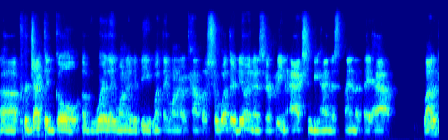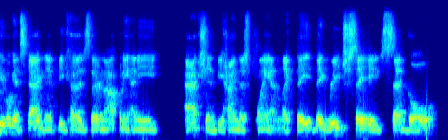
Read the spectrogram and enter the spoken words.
uh, projected goal of where they wanted to be, what they want to accomplish. So what they're doing is they're putting action behind this plan that they have. A lot of people get stagnant because they're not putting any action behind this plan. Like they they reach say said goal,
